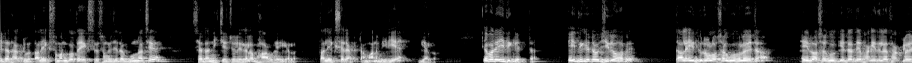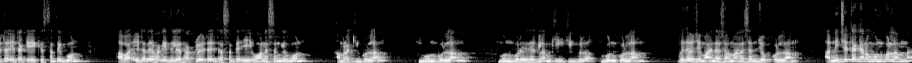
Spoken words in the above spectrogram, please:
এটা থাকল। তাহলে এক্স সমান কত? এক্সের সঙ্গে যেটা গুণ আছে, সেটা নিচে চলে গেল, ভাগ হয়ে গেল। তাহলে এক্সের একটা মান বেরিয়ে গেল। এবার এই দিকেরটা, এই দিকেটাও জিরো হবে। তাহলে এই দুটো লসাগু হলো এটা। এই লসাগু এটাতে ভাগিয়ে দিলে থাকল এটা? এটাকে একের সাথে গুণ। আবার এটাতে ভাগিয়ে দিলে থাকল এটা? এটার সাথে এই ওয়ানের সঙ্গে গুণ। আমরা কি করলাম? গুণ করলাম। গুণ করে দেখলাম কি কীগুলো গুণ করলাম। বুঝতে পারছি? মাইনাস ওয়ান মাইনাস ওয়ান যোগ করলাম। আর নিচেরটা কেন গুণ করলাম না?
